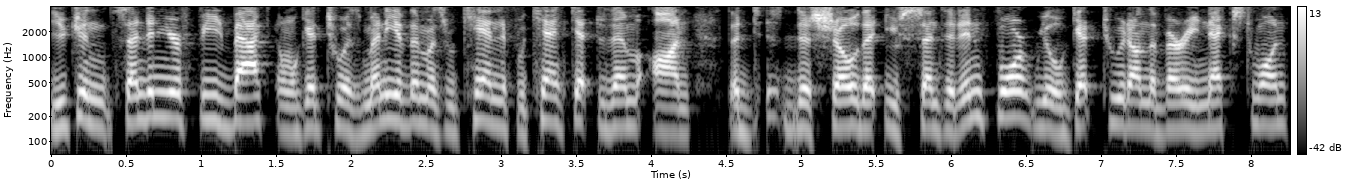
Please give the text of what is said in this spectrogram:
you can send in your feedback and we'll get to as many of them as we can. If we can't get to them on the, the show that you sent it in for, we will get to it on the very next one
